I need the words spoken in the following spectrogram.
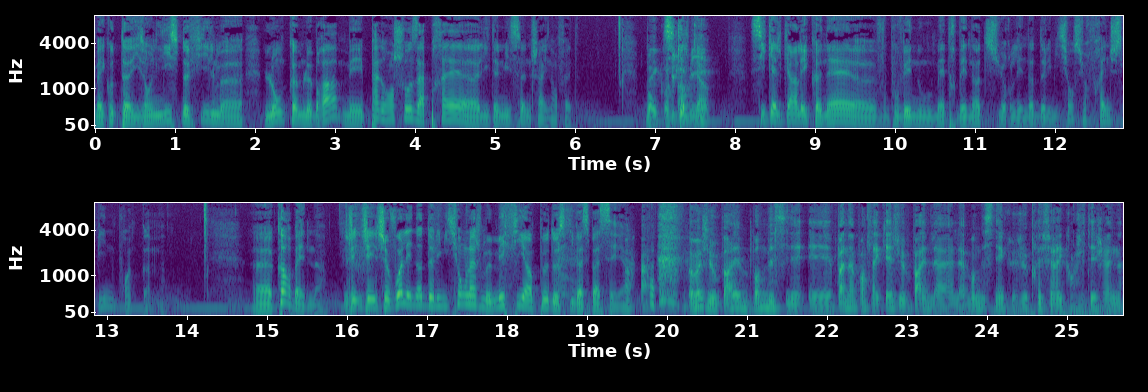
Bah écoute, euh, ils ont une liste de films euh, longue comme le bras, mais pas grand chose après euh, Little Miss Sunshine en fait. Bon, Bah, si quelqu'un si quelqu'un les connaît, euh, vous pouvez nous mettre des notes sur les notes de l'émission sur frenchspin.com. Euh, Corben, j'ai- j'ai- je vois les notes de l'émission, là je me méfie un peu de ce qui va se passer. Hein. Bah, moi, je vais vous parler bande dessinée et pas n'importe laquelle. Je vais vous parler de la, la bande dessinée que je préférais quand j'étais jeune,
